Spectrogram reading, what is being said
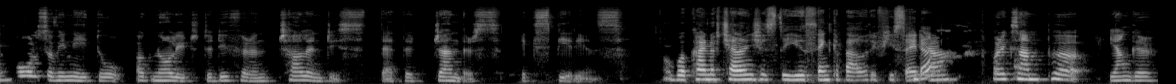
hmm. also, we need to acknowledge the different challenges that the genders experience. What kind of challenges do you think about if you say that? Yeah. For example, younger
